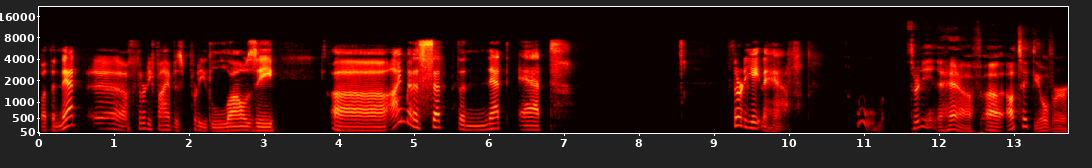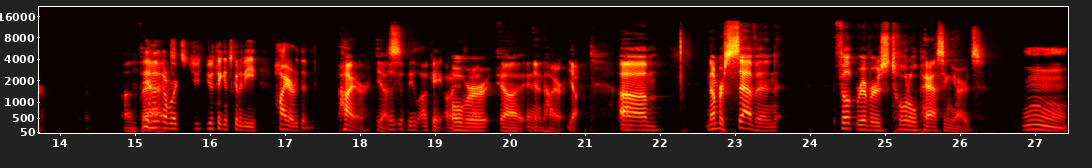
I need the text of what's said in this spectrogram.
but the net uh, 35 is pretty lousy. Uh, I'm going to set the net at 38 and a half. Ooh, 38 and a half. Uh, I'll take the over on that. In other words, you, you think it's going to be higher than higher, yes. Be- okay, all right. over uh, Yeah. and higher. Yep. Um, number seven, Philip Rivers total passing yards. Mm.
